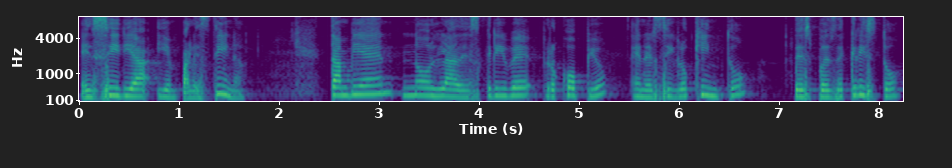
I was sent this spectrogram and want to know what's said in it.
en Siria y en Palestina. También nos la describe Procopio en el siglo V después de Cristo,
